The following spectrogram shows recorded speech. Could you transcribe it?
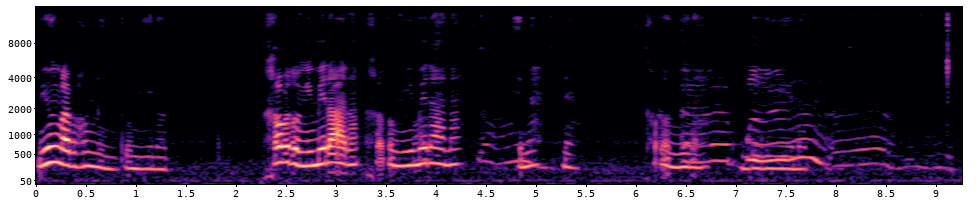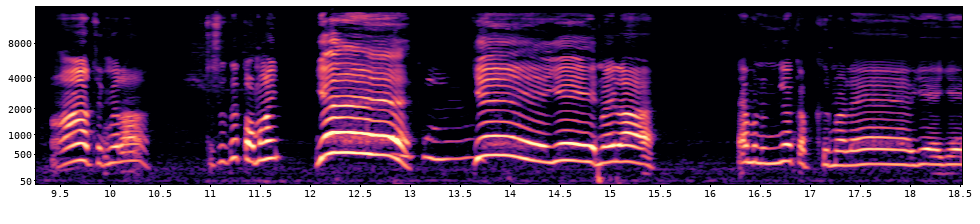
มีห้องรับห้องหนึ่งตรงนี้นะครับ เข้าไปตรงนี้ไม่ได้นะ เข้าตรงนี้ไม่ได้นะ เห็นไหมเนี่ย เข้าตรงนี้นะเออมันปึ้ดีงๆนะ เออมันมีเดี๋ยว อ่าถึงเวลาจะซื้อได้ต่อไหมเย้ปึ้งเย้เย้เห็นไหมล่ะได้มนุษย์เงือกกลับคืนมาแล้ว เย้เย้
